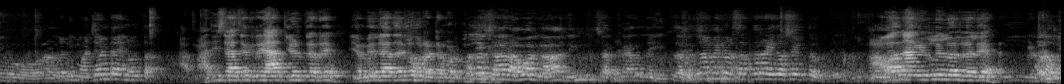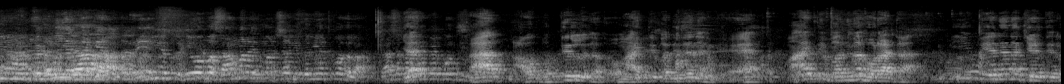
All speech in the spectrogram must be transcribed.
ನೀವು ಹೋರಾಟ ನಿಮ್ಮ ಅಜೆಂಡಾ ಏನು ಅಂತ? ಮಾಜಿ ಶಾಸಕರು ಯಾಕೆ ಕೇಳ್ತಾರೆ ಎಂ ಎಲ್ ಎ ಆದಾಗಲೂ ಹೋರಾಟ ಮಾಡ್ಬೋದು ಸರ್ ಅವಾಗ ನಿಮ್ ಸರ್ಕಾರದ ಇತ್ತಲ್ಲ ಸಿದ್ದರಾಮಯ್ಯ ಸರ್ಕಾರ ಐದು ವರ್ಷ ಇತ್ತು ಅವಾಗ ನಾನು ಇರ್ಲಿಲ್ಲ ಅದ್ರಲ್ಲಿ ಗೊತ್ತಿರ್ಲಿಲ್ಲ ಅದು ಮಾಹಿತಿ ಬಂದಿದೆ ನನಗೆ ಮಾಹಿತಿ ಬಂದ್ಮೇಲೆ ಹೋರಾಟ ನೀವು ಏನೇನ ಕೇಳ್ತೀರಿ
